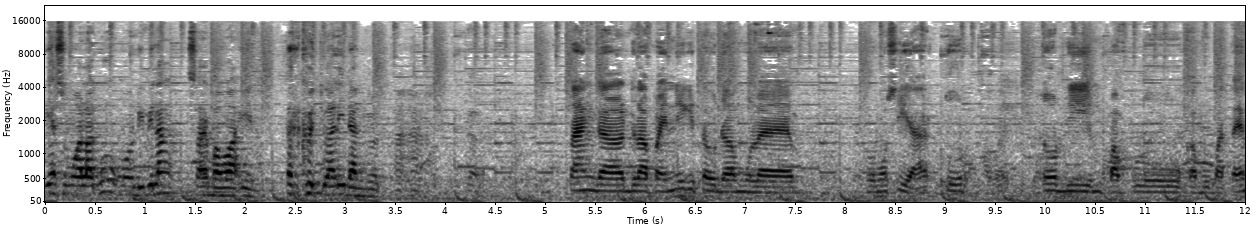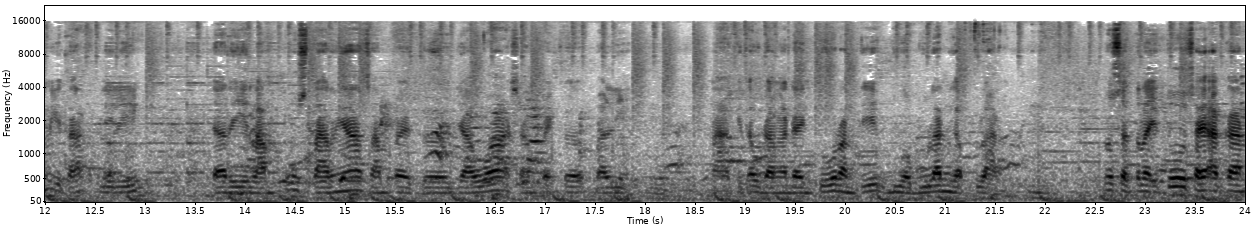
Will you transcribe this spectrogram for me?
ya semua lagu mau dibilang saya bawain terkecuali dangdut. Tanggal 8 ini kita udah mulai promosi ya tour tour di 40 kabupaten kita keliling. Dari Lampung startnya sampai ke Jawa sampai ke Bali. Nah kita udah ngadain tour nanti dua bulan nggak pulang. Terus setelah itu saya akan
